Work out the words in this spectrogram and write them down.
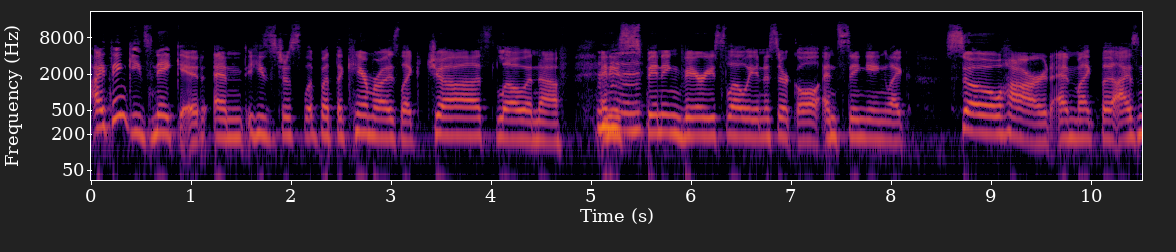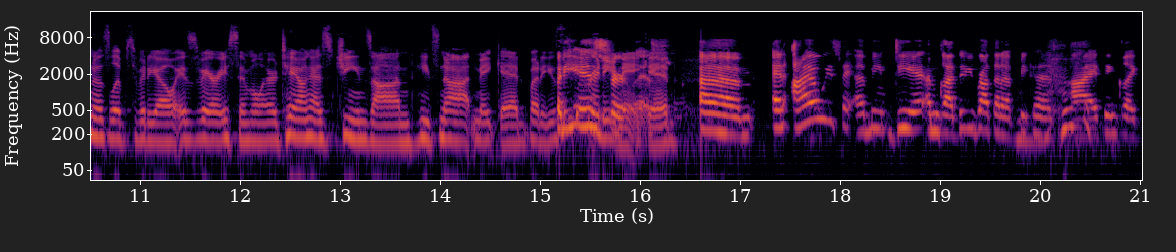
I think he's naked and he's just, but the camera is like just low enough, and mm-hmm. he's spinning very slowly in a circle and singing like so hard. And like the eyes, nose, lips video is very similar. Taeyang has jeans on. He's not naked, but he's but he is shirtless. naked. Um, and I always say, I mean, i I'm glad that you brought that up because I think like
